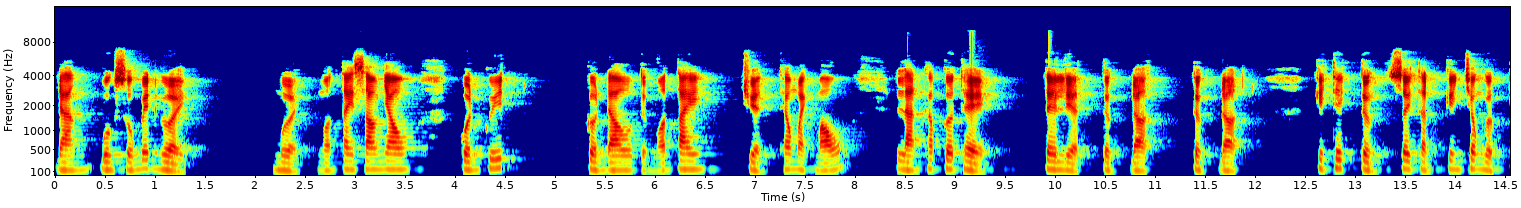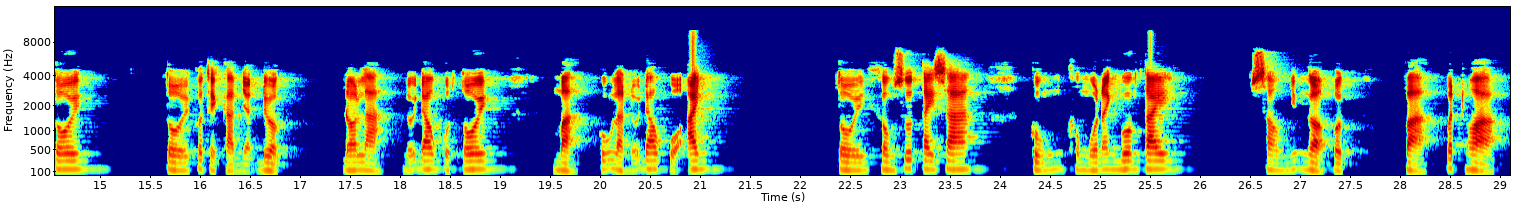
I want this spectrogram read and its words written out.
Đang buông xuống bên người. Mười ngón tay sao nhau Cuốn quýt Cơn đau từng ngón tay, Chuyển theo mạch máu, Lan khắp cơ thể, Tê liệt từng đợt Từng đợt. Kích thích từng dây thần kinh trong ngực tôi Tôi có thể cảm nhận được Đó là nỗi đau của tôi. Mà cũng là nỗi đau của anh Tôi không rút tay ra Cũng không muốn anh buông tay Sau những ngờ vực Và bất hòa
